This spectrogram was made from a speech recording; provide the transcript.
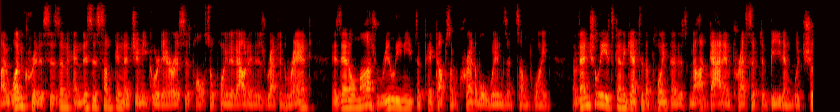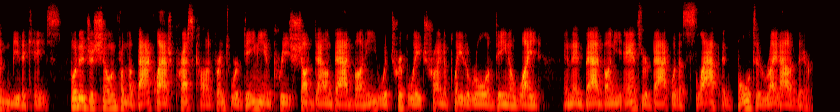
My one criticism, and this is something that Jimmy Korderas has also pointed out in his Reffin' Rant, is that Omos really needs to pick up some credible wins at some point. Eventually, it's going to get to the point that it's not that impressive to beat him, which shouldn't be the case. Footage is shown from the Backlash press conference where Damian Priest shoved down Bad Bunny, with Triple H trying to play the role of Dana White, and then Bad Bunny answered back with a slap and bolted right out of there.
